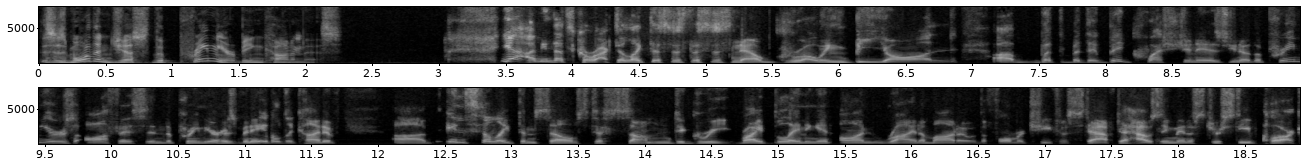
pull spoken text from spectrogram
this is more than just the premier being caught in this. Yeah, I mean that's correct. Like this is this is now growing beyond. Uh, but but the big question is, you know, the premier's office and the premier has been able to kind of uh, insulate themselves to some degree, right? Blaming it on Ryan Amato, the former chief of staff to housing minister Steve Clark,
